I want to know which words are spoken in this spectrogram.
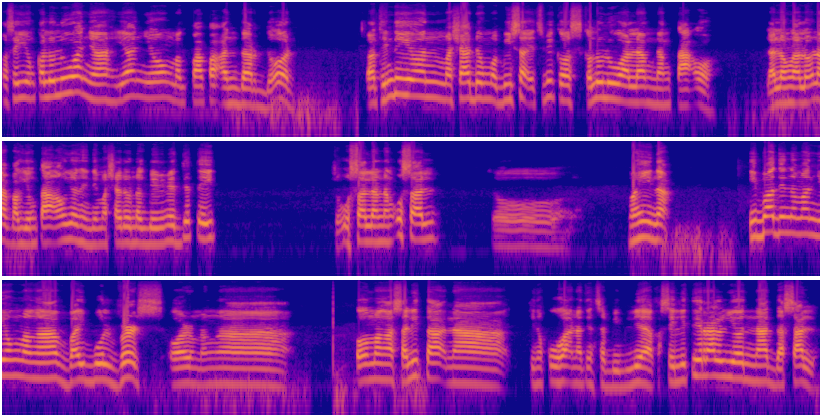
Kasi yung kaluluwa niya, yan yung magpapaandar doon. At hindi yon masyadong mabisa. It's because kaluluwa lang ng tao. Lalong-lalo na pag yung taong yun hindi masyadong nagbe-meditate. So, usal lang ng usal. So, mahina. Iba din naman yung mga Bible verse or mga o mga salita na kinukuha natin sa Biblia kasi literal yon na dasal.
